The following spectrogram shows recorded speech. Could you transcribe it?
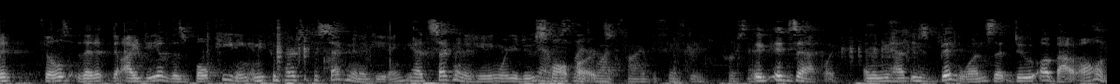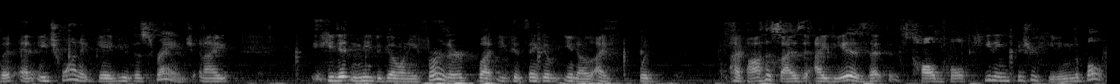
it fills that it the idea of this bulk heating, and he compares it to segmented heating. You had segmented heating where you do small parts. Yeah, it's like, what, 5 to 50 percent? Exactly. And then you had these big ones that do about all of it, and each one, it gave you this range. And he didn't need to go any further, but you could think of, you know, I would hypothesize the idea is that it's called bulk heating because you're heating the bulk.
